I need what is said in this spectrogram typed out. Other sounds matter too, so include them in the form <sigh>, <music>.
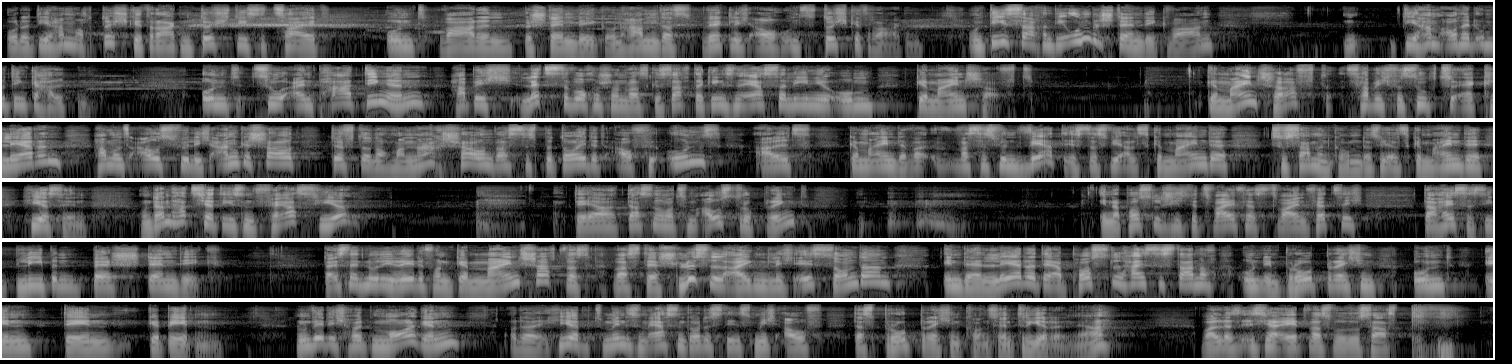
oder die haben auch durchgetragen durch diese Zeit und waren beständig und haben das wirklich auch uns durchgetragen. Und die Sachen, die unbeständig waren, die haben auch nicht unbedingt gehalten. Und zu ein paar Dingen habe ich letzte Woche schon was gesagt. Da ging es in erster Linie um Gemeinschaft. Gemeinschaft, das habe ich versucht zu erklären, haben uns ausführlich angeschaut, dürft ihr nochmal nachschauen, was das bedeutet, auch für uns als Gemeinde, was das für ein Wert ist, dass wir als Gemeinde zusammenkommen, dass wir als Gemeinde hier sind. Und dann hat es ja diesen Vers hier, der das nochmal zum Ausdruck bringt. In Apostelgeschichte 2, Vers 42, da heißt es, sie blieben beständig. Da ist nicht nur die Rede von Gemeinschaft, was, was der Schlüssel eigentlich ist, sondern in der Lehre der Apostel heißt es da noch und im Brotbrechen und in den Gebeten. Nun werde ich heute Morgen oder hier zumindest im ersten Gottesdienst mich auf das Brotbrechen konzentrieren, ja? Weil das ist ja etwas, wo du sagst, pff,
